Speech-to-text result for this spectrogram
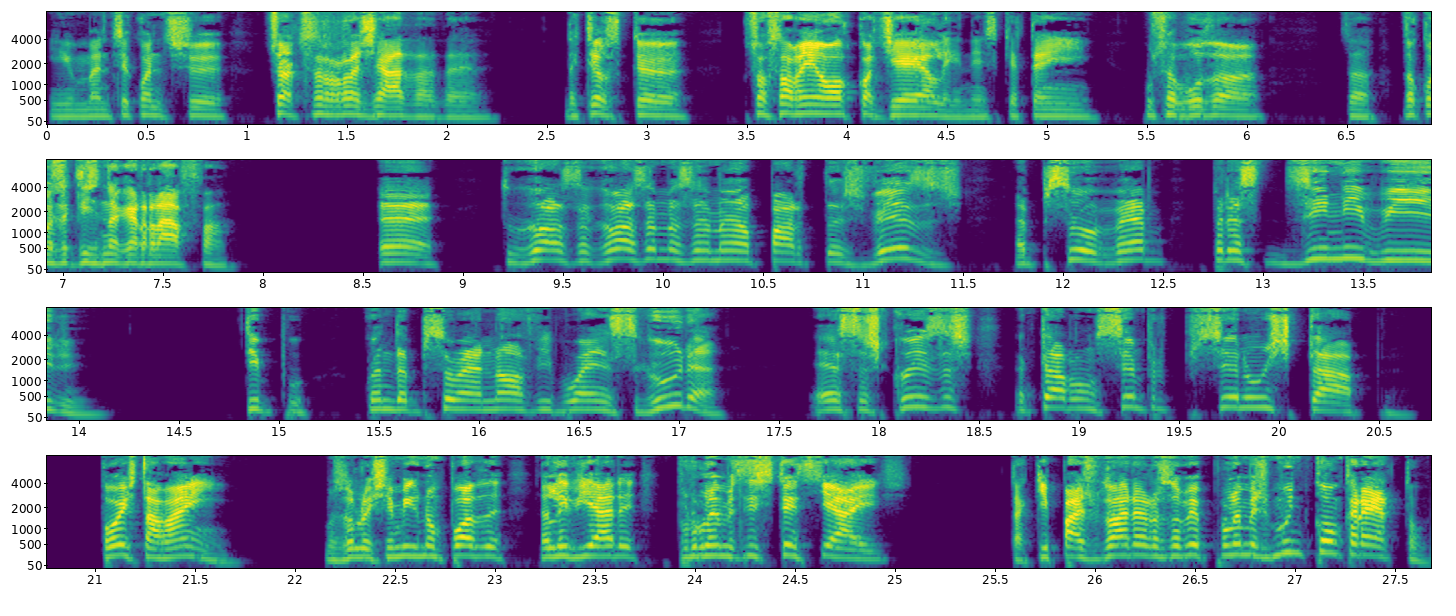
E não sei quantos uh, shots de rajada, de, daqueles que só sabem álcool gel e nem sequer têm o sabor da, da, da coisa que diz na garrafa. É, tu goza, goza, mas a maior parte das vezes a pessoa bebe para se desinibir. Tipo, quando a pessoa é nova e boa insegura, essas coisas acabam sempre por ser um escape. Pois está bem, mas o Luís Amigo não pode aliviar problemas existenciais. Está aqui para ajudar a resolver problemas muito concretos.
